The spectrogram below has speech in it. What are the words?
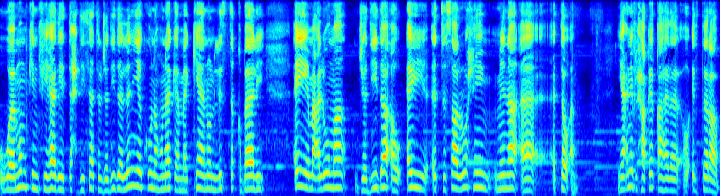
وممكن في هذه التحديثات الجديدة لن يكون هناك مكان لاستقبال أي معلومة جديدة أو أي اتصال روحي من آه، التوأم. يعني في الحقيقة هذا اضطراب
